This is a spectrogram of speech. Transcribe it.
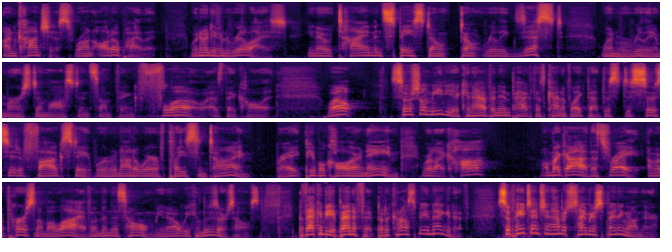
unconscious. We're on autopilot. We don't even realize, you know, time and space don't, don't really exist when we're really immersed and lost in something. Flow, as they call it. Well, social media can have an impact that's kind of like that. This dissociative fog state where we're not aware of place and time, right? People call our name. We're like, huh? Oh my God, that's right. I'm a person. I'm alive. I'm in this home. You know, we can lose ourselves. But that can be a benefit, but it can also be a negative. So pay attention how much time you're spending on there.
